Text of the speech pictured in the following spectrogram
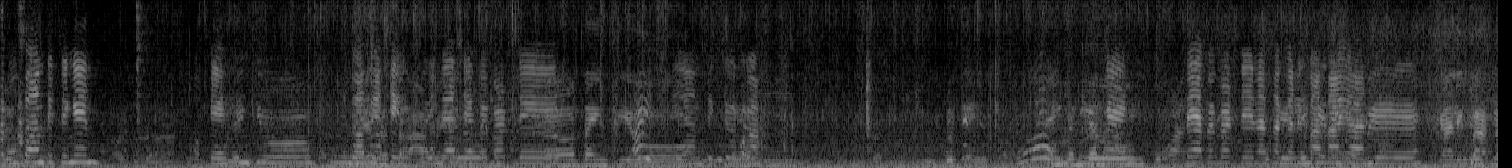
Kung saan titingin. Okay. Thank you. Dati ate, ate, ate, happy birthday. Oh, thank you. Ayan, picture ka. Ang ganda Okay. ng puan. Ate, happy birthday. Nasa galing bata yan. Galing bata.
